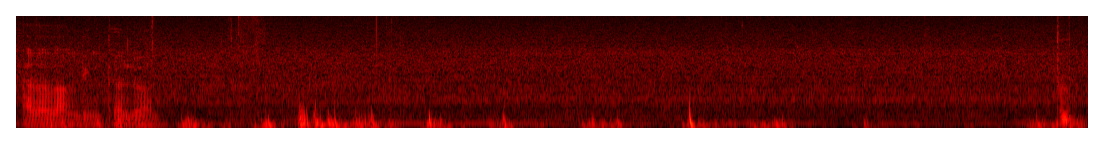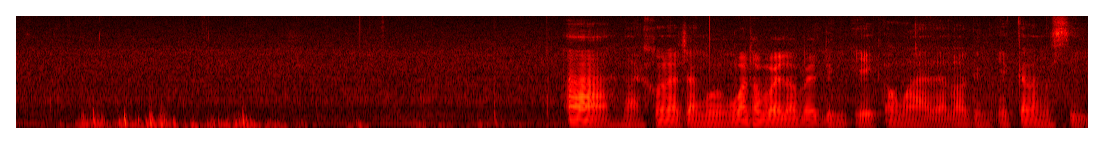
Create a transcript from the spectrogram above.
เอาเราลองดึงตัวร่วม ปุ๊บ อ่า หลายคนอาจจะงงว่าทำไมเราไม่ดึง x ออกมา แต่เราดึง x กำลังสี่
